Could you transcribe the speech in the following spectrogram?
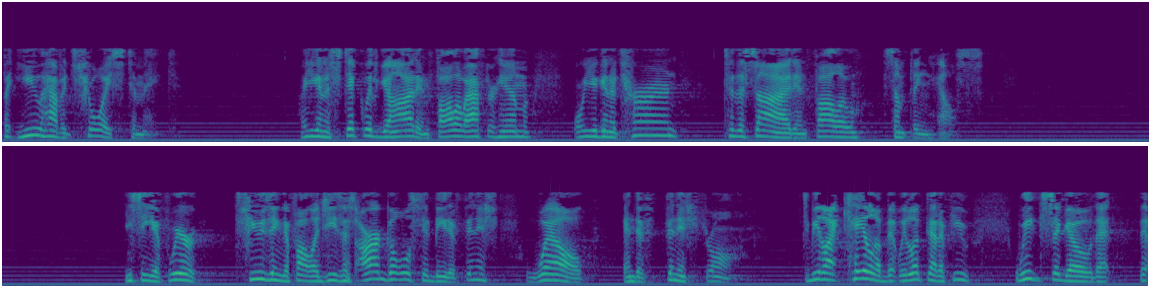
But you have a choice to make. Are you going to stick with God and follow after Him, or are you going to turn to the side and follow something else? You see, if we're choosing to follow Jesus, our goal should be to finish well and to finish strong. To be like Caleb that we looked at a few weeks ago that, that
